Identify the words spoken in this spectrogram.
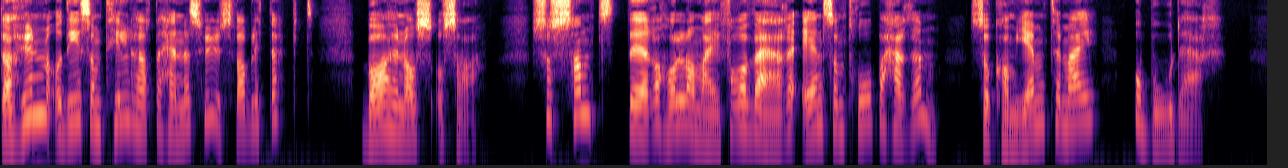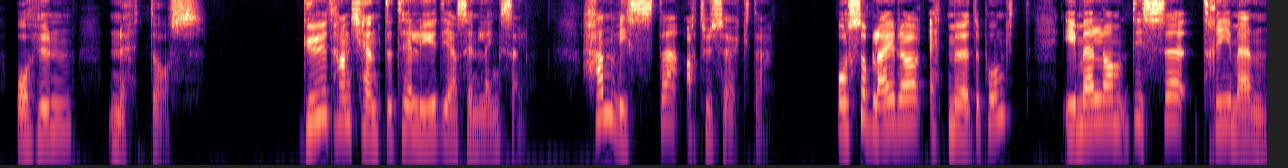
Da hun og de som tilhørte hennes hus var blitt døpt, ba hun oss og sa, Så sant dere holder meg for å være en som tror på Herren, så kom hjem til meg og bo der. Og hun nøtte oss. Gud han kjente til Lydia sin lengsel. Han visste at hun søkte. Og så blei det et møtepunkt imellom disse tre menn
